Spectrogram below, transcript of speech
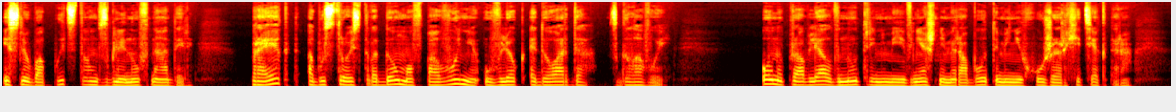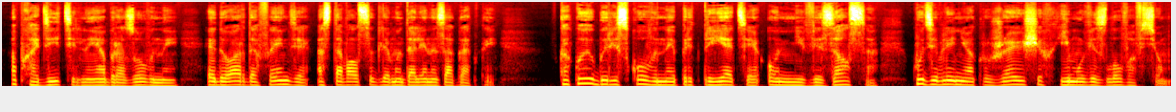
и с любопытством взглянув на Адель. Проект обустройства дома в Павоне увлек Эдуарда с головой. Он управлял внутренними и внешними работами не хуже архитектора. Обходительный и образованный, Эдуардо Фенди оставался для Мадалены загадкой. В какое бы рискованное предприятие он ни ввязался, к удивлению окружающих, ему везло во всем.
